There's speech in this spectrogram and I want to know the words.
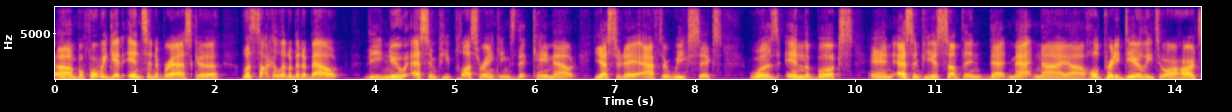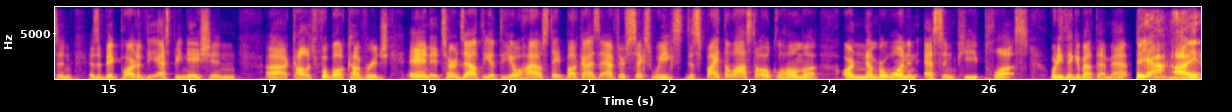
Um, before we get into Nebraska, let's talk a little bit about the new S&P Plus rankings that came out yesterday after Week Six was in the books. And S&P is something that Matt and I uh, hold pretty dearly to our hearts and is a big part of the SB Nation uh, college football coverage. And it turns out that the Ohio State Buckeyes, after six weeks, despite the loss to Oklahoma, are number one in S&P plus. What do you think about that, Matt? Yeah, I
